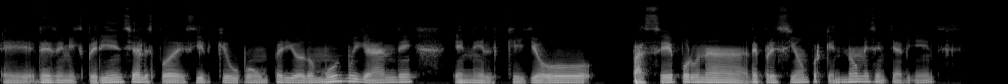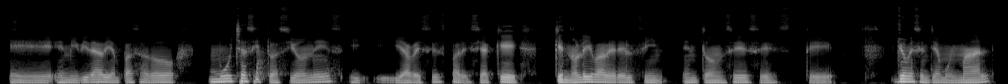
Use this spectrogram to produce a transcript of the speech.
eh, desde mi experiencia les puedo decir que hubo un periodo muy, muy grande en el que yo pasé por una depresión porque no me sentía bien. Eh, en mi vida habían pasado muchas situaciones y, y a veces parecía que, que no le iba a ver el fin. Entonces, este, yo me sentía muy mal,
